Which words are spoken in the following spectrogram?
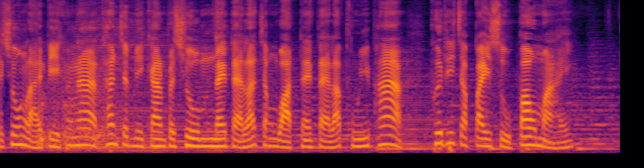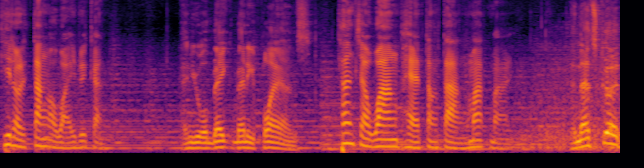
นช่วงหลายปีข้างหน้า ท่านจะมีการประชุมในแต่ละจังหวัดในแต่ละภูมิภาค เพื่อที่จะไปสู่เป้าหมายที่เราได้ตั้งเอาไว้ด้วยกัน and you will make many plans. ท่านจะวางแผนต่างๆ มากมาย And that's good.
